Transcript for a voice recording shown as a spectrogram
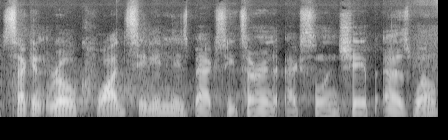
Second row quad seating. These back seats are in excellent shape as well.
